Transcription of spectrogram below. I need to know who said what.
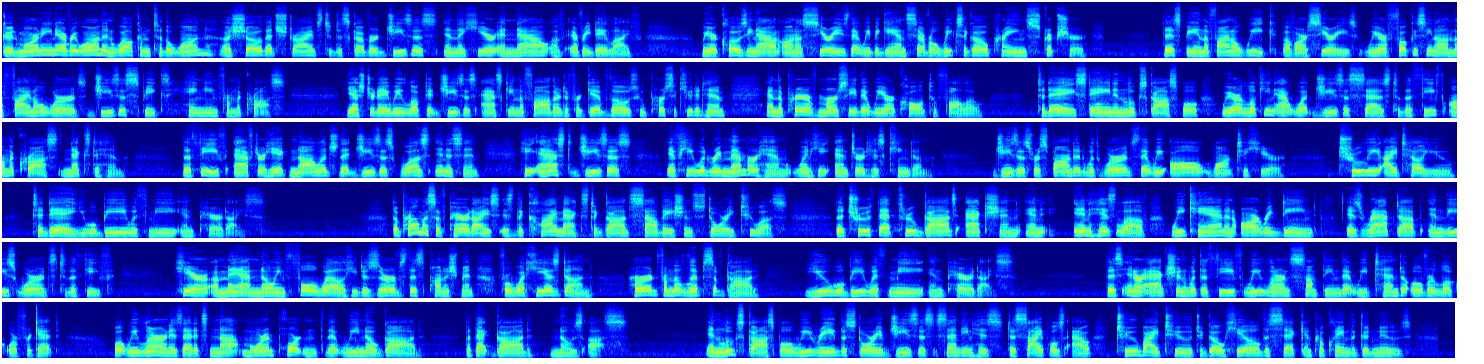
Speaker 1: Good morning, everyone, and welcome to The One, a show that strives to discover Jesus in the here and now of everyday life. We are closing out on a series that we began several weeks ago, praying Scripture. This being the final week of our series, we are focusing on the final words Jesus speaks hanging from the cross. Yesterday, we looked at Jesus asking the Father to forgive those who persecuted him and the prayer of mercy that we are called to follow. Today, staying in Luke's Gospel, we are looking at what Jesus says to the thief on the cross next to him. The thief, after he acknowledged that Jesus was innocent, he asked Jesus if he would remember him when he entered his kingdom. Jesus responded with words that we all want to hear Truly I tell you, today you will be with me in paradise. The promise of paradise is the climax to God's salvation story to us. The truth that through God's action and in his love we can and are redeemed is wrapped up in these words to the thief. Here, a man, knowing full well he deserves this punishment for what he has done, heard from the lips of God, You will be with me in paradise. This interaction with the thief, we learn something that we tend to overlook or forget. What we learn is that it's not more important that we know God, but that God knows us. In Luke's Gospel, we read the story of Jesus sending his disciples out two by two to go heal the sick and proclaim the good news.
